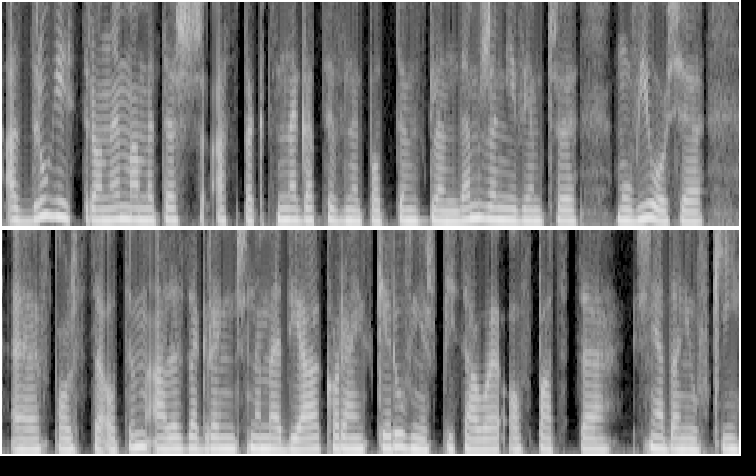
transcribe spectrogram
A z drugiej strony mamy też aspekt negatywny pod tym względem, że nie wiem, czy mówiło się E, w Polsce o tym, ale zagraniczne media koreańskie również pisały o wpadce śniadaniówki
